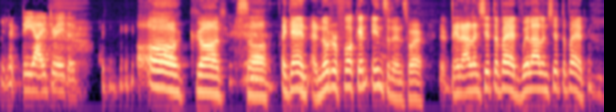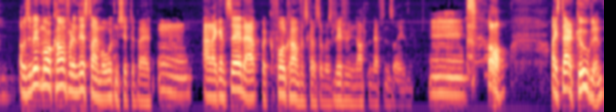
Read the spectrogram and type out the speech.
You look dehydrated. oh god. So again, another fucking incident where did Alan shit the bed? Will Alan shit the bed? I was a bit more confident this time I wouldn't shit the bed. Mm. And I can say that with full confidence because there was literally nothing left inside of me. Mm. So I start Googling.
